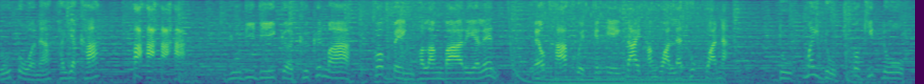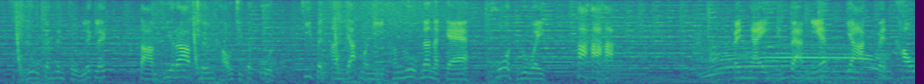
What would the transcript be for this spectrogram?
รู้ตัวนะพะยะคะ อยู่ดีๆ เกิดคือขึ้นมา ก็เบ่งพลังบาเรียเล่น แล้วท้าขวิดกันเองได้ทั้งวันและทุกวันอะดุไม่ดุก็คิดดูอยู่กันเป็นฝูงเล็กๆ ตามที่ราบเชิงเขาจิตกูดที่เป็นอัญมณีทั้งลูกนั่นนะแก โคตรรวยฮ่าฮ่าฮ่าเป็นไงเห็นแบบนี้อยากเป็นเคาว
